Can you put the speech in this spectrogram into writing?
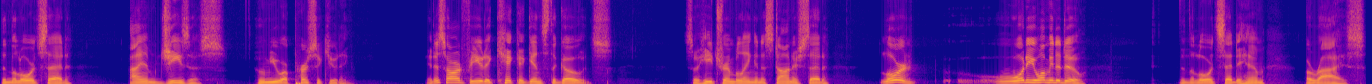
Then the Lord said, I am Jesus, whom you are persecuting. It is hard for you to kick against the goads. So he, trembling and astonished, said, Lord, what do you want me to do? Then the Lord said to him, Arise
